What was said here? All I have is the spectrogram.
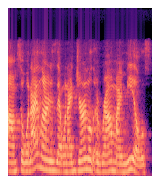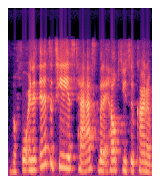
Um, so what I learned is that when I journaled around my meals before, and, it, and it's a tedious task, but it helps you to kind of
